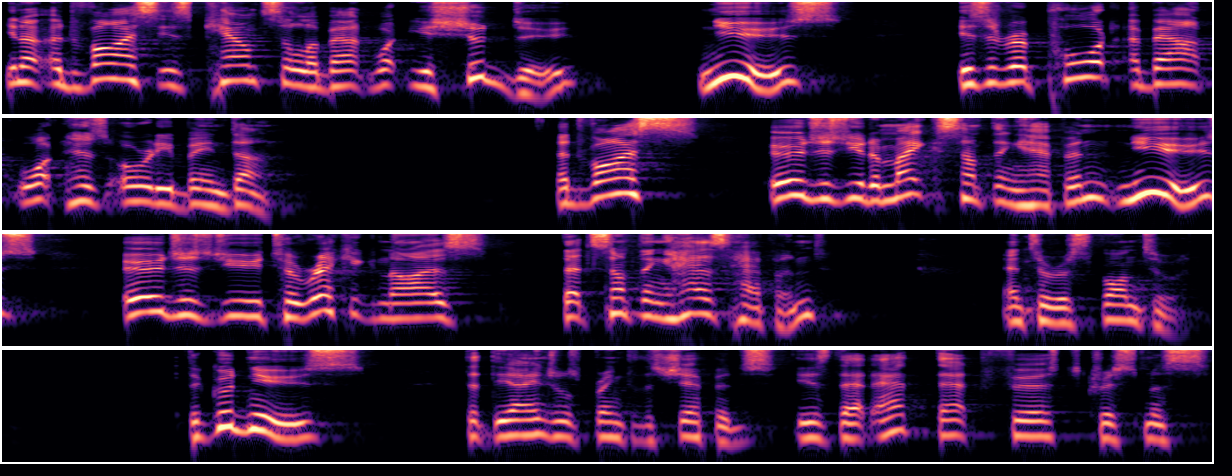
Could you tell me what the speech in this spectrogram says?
you know, advice is counsel about what you should do. News is a report about what has already been done. Advice urges you to make something happen. News urges you to recognize that something has happened and to respond to it. The good news that the angels bring to the shepherds is that at that first Christmas,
